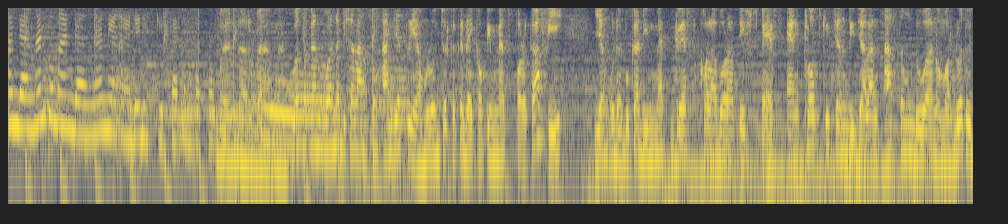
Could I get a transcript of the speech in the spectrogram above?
pemandangan-pemandangan yang ada di sekitar tempat kopi. Bener itu. banget. Buat rekan buana bisa langsung aja tuh ya meluncur ke kedai kopi Mad for Coffee yang udah buka di Mad Grass Collaborative Space and Cloud Kitchen di Jalan Asem 2 nomor 27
